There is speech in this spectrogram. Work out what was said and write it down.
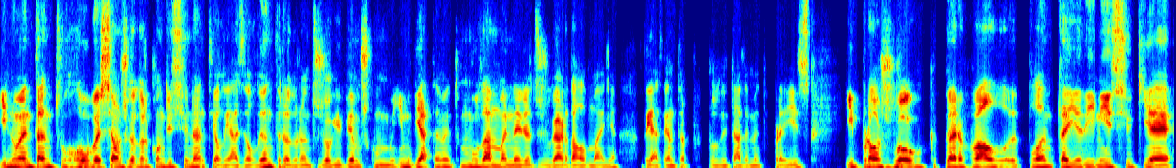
E, no entanto, Rubas é um jogador condicionante. Aliás, ele entra durante o jogo e vemos como imediatamente muda a maneira de jogar da Alemanha. Aliás, entra propositadamente para isso e para o jogo que Derval eh, planteia de início, que é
